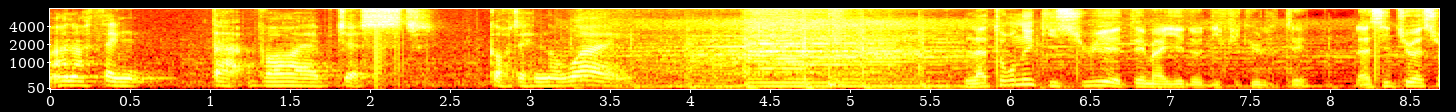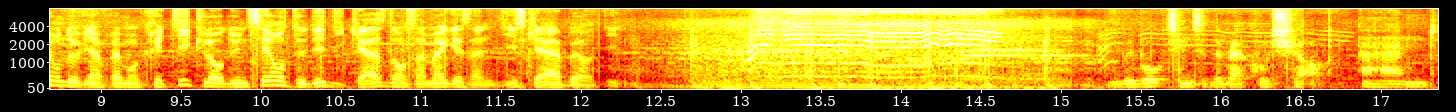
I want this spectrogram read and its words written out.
And I think that vibe just got in the way. La tournée qui suit est émaillée de difficultés. La situation devient vraiment critique lors d'une séance de dédicace dans un magasin de disques à Aberdeen. We walked into the record shop and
